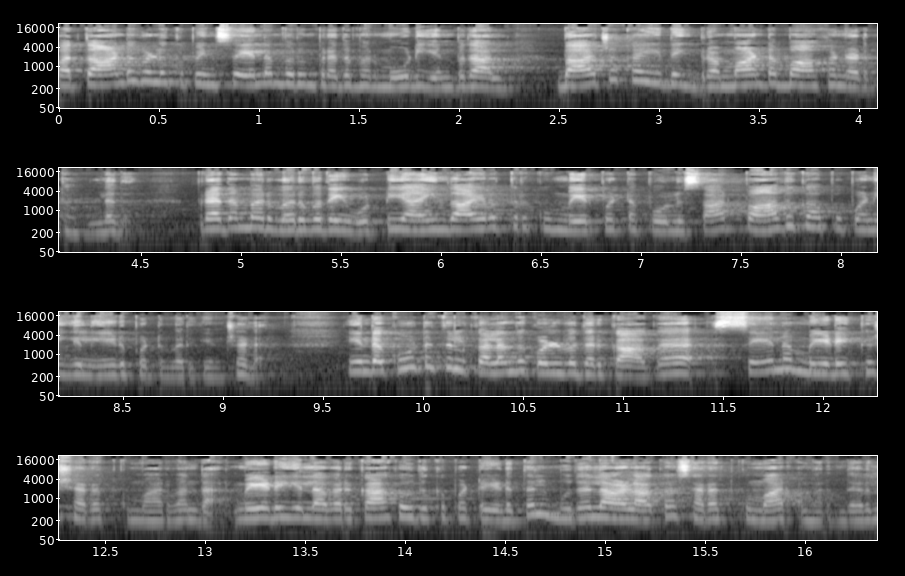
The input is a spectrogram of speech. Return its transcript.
பத்தாண்டுகளுக்கு பின் சேலம் வரும் பிரதமர் மோடி என்பதால் பாஜக இதை பிரம்மாண்டமாக நடத்த உள்ளது. பிரதமர் வருவதை ஒட்டி ஐந்தாயிரத்திற்கும் மேற்பட்ட போலீசார் பாதுகாப்பு பணியில் ஈடுபட்டு வருகின்றனர். இந்த கூட்டத்தில் கலந்து கொள்வதற்காக சேலம் மேடைக்கு சரத்குமார் வந்தார். மேடையில் அவருக்காக ஒதுக்கப்பட்ட இடத்தில் முதல் ஆளாக சரத்குமார் அமர்ந்திருந்தார்.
